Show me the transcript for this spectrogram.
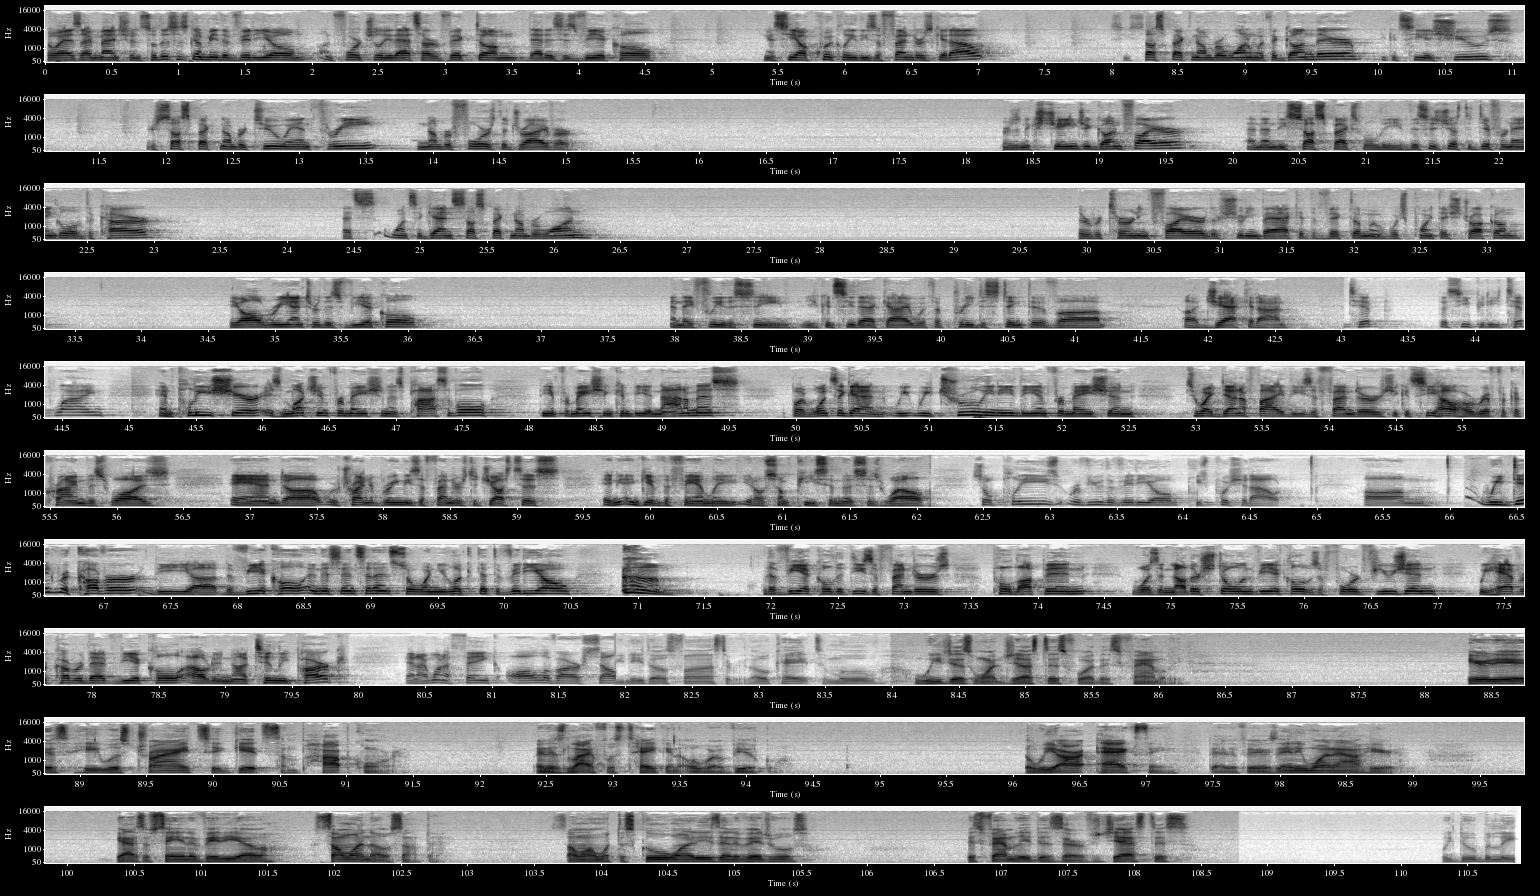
So as I mentioned, so this is going to be the video. Unfortunately, that's our victim. That is his vehicle. You can see how quickly these offenders get out. See suspect number one with a gun there. You can see his shoes. There's suspect number two and three. Number four is the driver. There's an exchange of gunfire, and then these suspects will leave. This is just a different angle of the car. That's once again suspect number one. They're returning fire. They're shooting back at the victim, at which point they struck them. They all re enter this vehicle and they flee the scene. You can see that guy with a pretty distinctive uh, uh, jacket on. Tip the CPD tip line, and please share as much information as possible. The information can be anonymous, but once again, we, we truly need the information to identify these offenders. You can see how horrific a crime this was, and uh, we're trying to bring these offenders to justice and, and give the family, you know, some peace in this as well. So please review the video. Please push it out. Um, we did recover the uh, the vehicle in this incident. So when you looked at the video, the vehicle that these offenders pulled up in was another stolen vehicle. It was a Ford Fusion. We have recovered that vehicle out in uh, Tinley Park. And I want to thank all of our. You need those funds to relocate, to move. We just want justice for this family. Here it is. He was trying to get some popcorn, and his life was taken over a vehicle. So we are asking that if there's anyone out here, you guys have seen the video, someone knows something. Someone went to school one of these individuals. This family deserves justice. We do believe.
